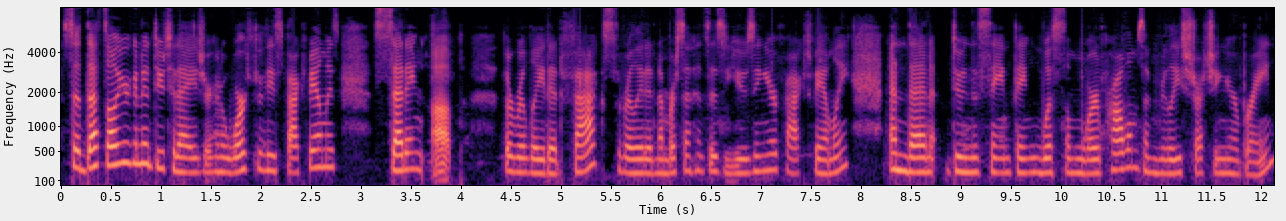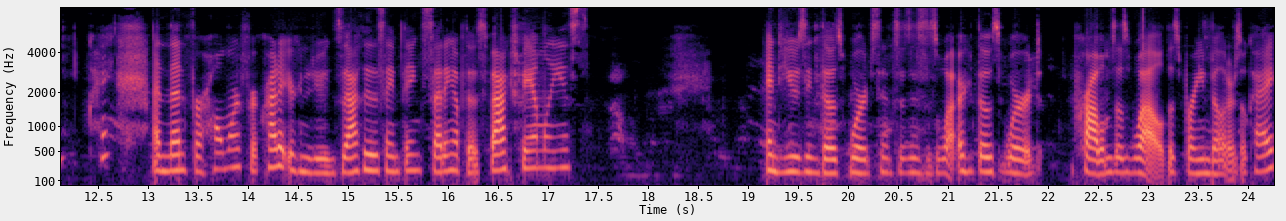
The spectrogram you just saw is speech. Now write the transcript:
So that's all you're going to do today is you're going to work through these fact families, setting up the related facts, the related number sentences using your fact family, and then doing the same thing with some word problems and really stretching your brain. Okay, and then for homework for credit, you're going to do exactly the same thing, setting up those fact families, and using those word sentences as well, those word problems as well, those brain builders, okay?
